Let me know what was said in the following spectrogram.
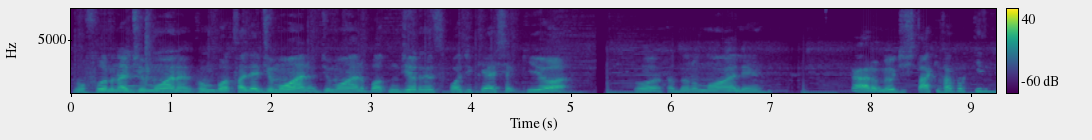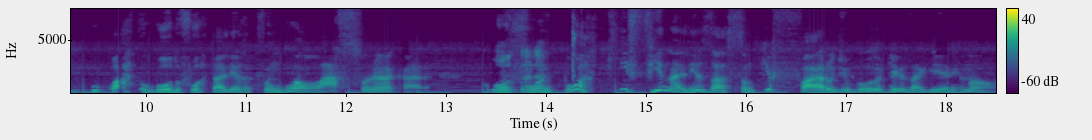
não foram na Dimona? Vamos fazer a Dimona. Dimona, bota um dinheiro nesse podcast aqui, ó. Pô, tá dando mole, hein? Cara, o meu destaque vai para aquele o quarto gol do Fortaleza, que foi um golaço, né, cara? Outra, foi, né? Pô, que finalização, que faro de gol daquele zagueiro, irmão.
